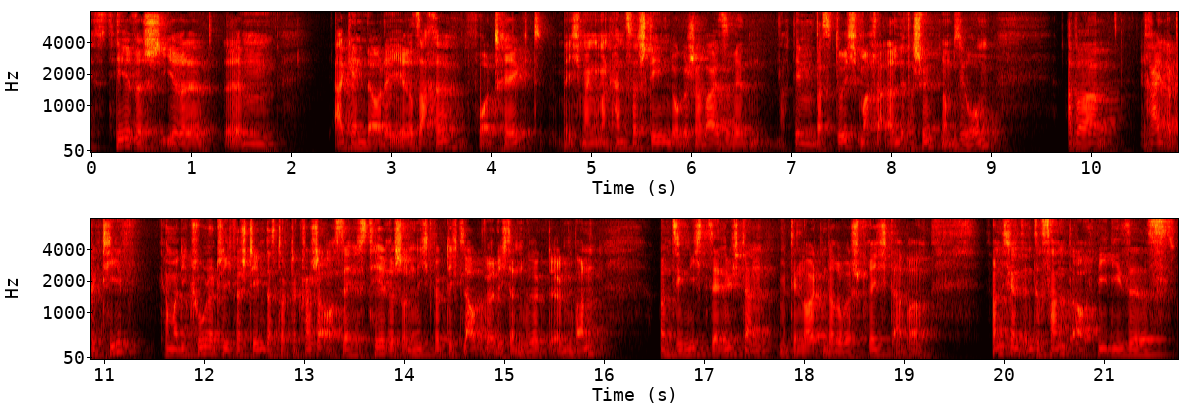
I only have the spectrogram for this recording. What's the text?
hysterisch ihre ähm, Agenda oder ihre Sache vorträgt. Ich meine, man kann es verstehen, logischerweise, wenn, nachdem was durchmacht, alle verschwinden um sie rum. Aber rein objektiv kann man die Crew natürlich verstehen, dass Dr. Crusher auch sehr hysterisch und nicht wirklich glaubwürdig dann wirkt irgendwann und sie nicht sehr nüchtern mit den Leuten darüber spricht. Aber fand ich ganz interessant, auch wie dieses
